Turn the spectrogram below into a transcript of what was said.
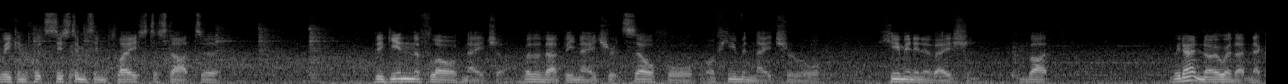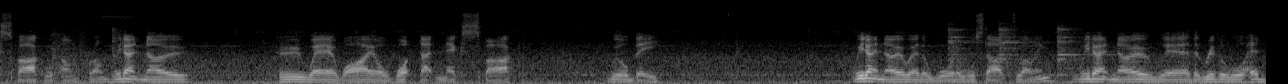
we can put systems in place to start to begin the flow of nature, whether that be nature itself or of human nature or human innovation. But we don't know where that next spark will come from. We don't know who, where, why, or what that next spark will be. We don't know where the water will start flowing. We don't know where the river will head.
